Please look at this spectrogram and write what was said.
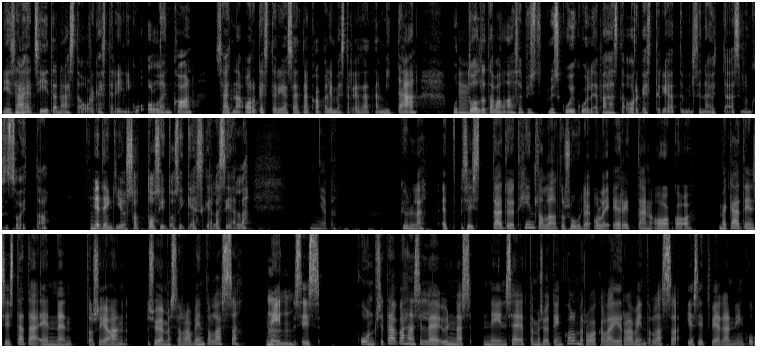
niin sä Mm. et siitä näe sitä orkesteria niinku ollenkaan. Sä et näe orkesteria, sä et näe kapellimestaria, sä et näe mitään. Mutta Mm. tuolta tavallaan sä pystyt myös kuikuilemaan vähän sitä orkesteria, että miltä se näyttää silloin, kun se soittaa. Mm. Etenkin, jos sä oot tosi, tosi keskellä siellä. Jep. Kyllä. Et siis täytyy, että hintalaatusuhde oli erittäin ok. Me käytiin siis tätä ennen tosiaan syömässä ravintolassa. Niin Mm. siis kun sitä vähän silleen ynnäs, niin se, että me syötiin kolme ruokalajia ravintolassa ja sitten vielä niin kuin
